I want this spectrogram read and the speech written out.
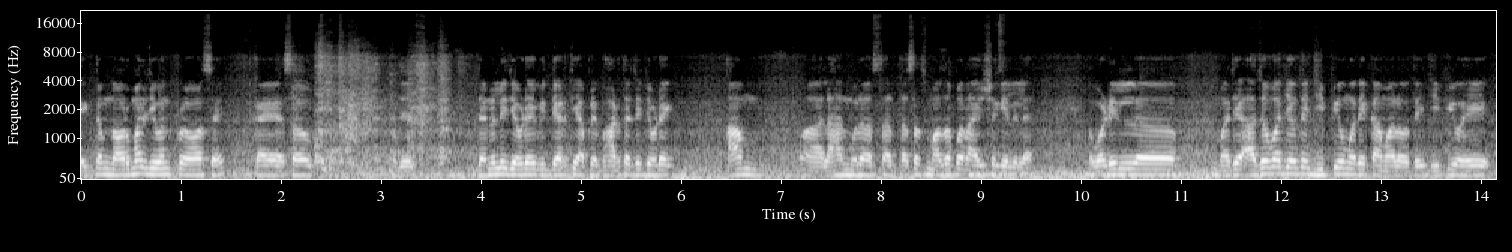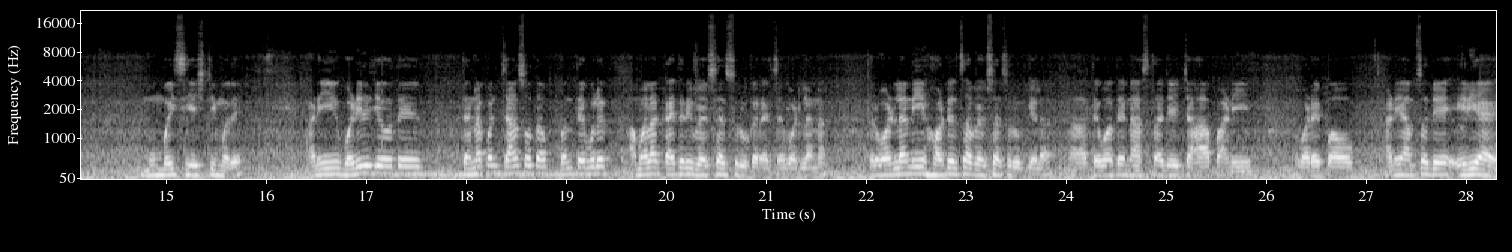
एकदम नॉर्मल जीवन प्रवास आहे. काय असं म्हणजे जनरली जेवढे विद्यार्थी आपले भारताचे जेवढे आम लहान मुलं असतात तसंच माझं पण आयुष्य गेलेलं आहे. वडील माझे आजोबा जे होते जी पी ओमध्ये कामाला होते. जी पी ओ हे मुंबई सी एस टीमध्ये आणि वडील जे होते त्यांना पण चान्स होता पण ते बोलत आम्हाला काहीतरी व्यवसाय सुरू करायचा आहे वडिलांना. तर वडिलांनी हॉटेलचा व्यवसाय सुरू केला. तेव्हा ते नाश्ता जे चहा पाणी वडेपाव आणि आमचं जे एरिया आहे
